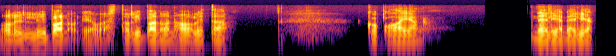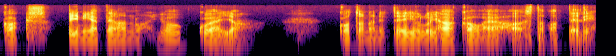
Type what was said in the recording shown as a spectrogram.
oli Libanonia vasta. Libanonhan oli tämä koko ajan 4-4-2 piniä pelannut joukkue ja kotona nyt ei ollut ihan kauhean haastava peli.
